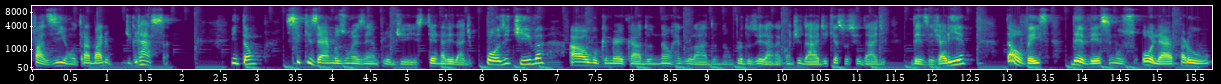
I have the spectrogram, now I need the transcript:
faziam o trabalho de graça. Então, se quisermos um exemplo de externalidade positiva, algo que o mercado não regulado não produzirá na quantidade que a sociedade desejaria, talvez devêssemos olhar para o,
